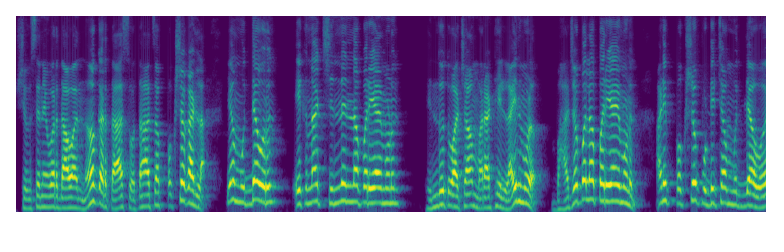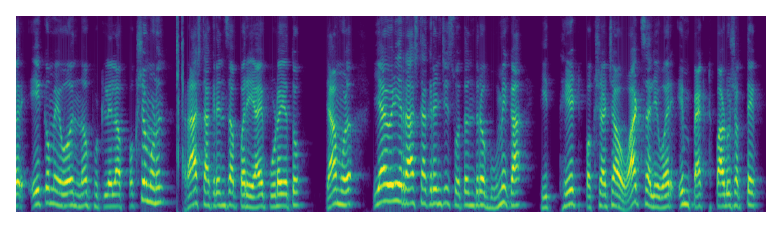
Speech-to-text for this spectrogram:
शिवसेनेवर दावा न करता स्वतःचा पक्ष काढला. या मुद्द्यावरून एकनाथ शिंदेंना पर्याय म्हणून हिंदुत्वाच्या मराठी लाईनमुळं भाजपला पर्याय म्हणून आणि पक्षफुटीच्या मुद्द्यावर एकमेव न फुटलेला पक्ष म्हणून राज ठाकरेंचा पर्याय पुढे येतो. त्यामुळं यावेळी राज ठाकरेंची स्वतंत्र भूमिका ही थेट पक्षाच्या वाटचालीवर इम्पॅक्ट पाडू शकते.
